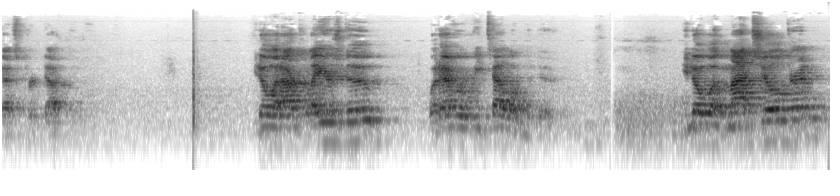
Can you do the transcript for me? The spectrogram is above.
that's productive. You know what our players do? Whatever we tell them to do. You know what my children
